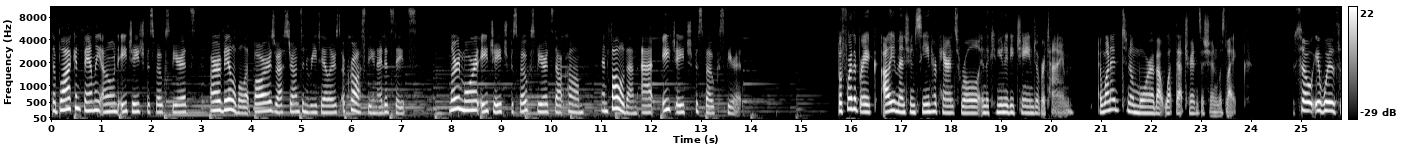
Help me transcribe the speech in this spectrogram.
The black and family owned HH Bespoke Spirits are available at bars, restaurants, and retailers across the United States. Learn more at hhbespokespirits.com and follow them at hhbespokespirit. Before the break, Alia mentioned seeing her parents' role in the community change over time. I wanted to know more about what that transition was like. So it was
